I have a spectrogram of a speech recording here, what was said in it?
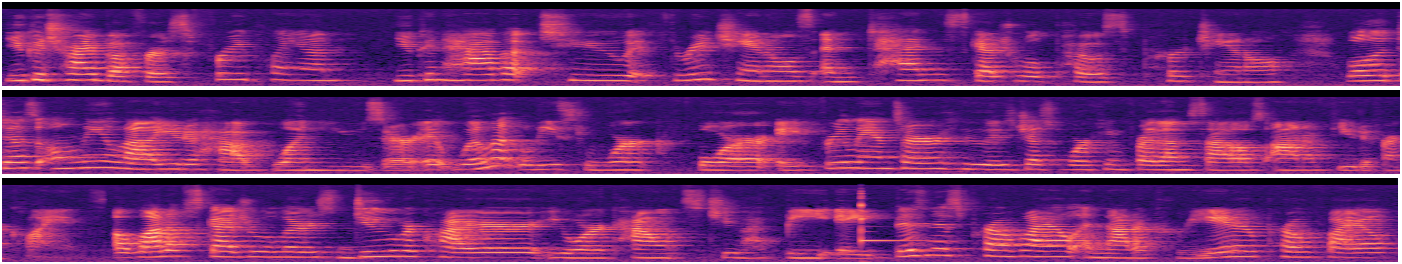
you could try Buffer's free plan. You can have up to three channels and 10 scheduled posts per channel. While it does only allow you to have one user, it will at least work for a freelancer who is just working for themselves on a few different clients. A lot of schedulers do require your accounts to be a business profile and not a creator profile,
